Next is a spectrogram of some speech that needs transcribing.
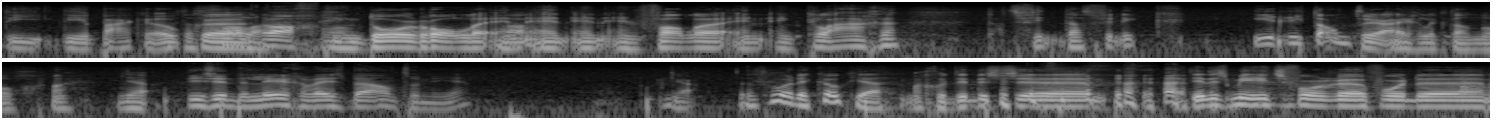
die, die een paar keer ook eh. Ach, ging doorrollen en, en, en, en vallen en, en klagen. Dat vind, dat vind ik irritanter eigenlijk dan nog. Maar, Die is in de leer geweest bij Anthony, hè? Dat hoorde ik ook, ja. maar goed, dit is, eh, dit is meer iets voor, eh, voor de...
